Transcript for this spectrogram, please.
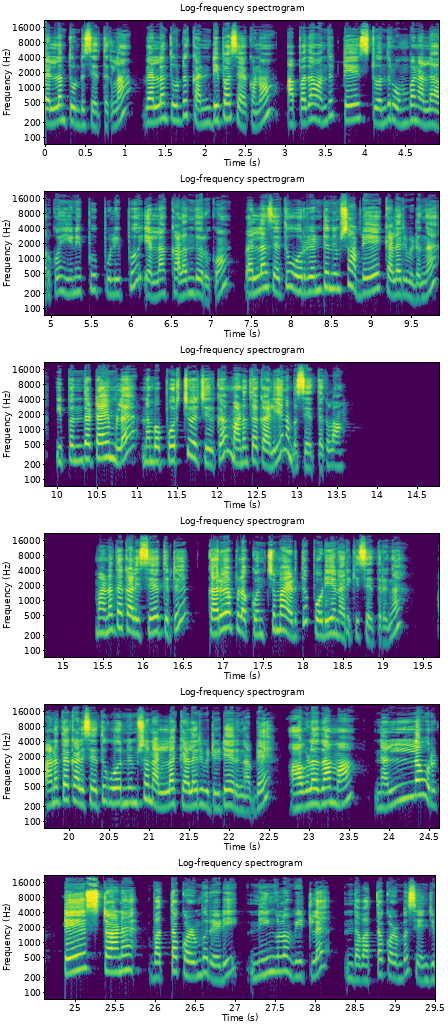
வெல்லம் துண்டு சேர்த்துக்கலாம். வெல்லம் துண்டு கண்டிப்பாக சேர்க்கணும். அப்போ தான் வந்து டேஸ்ட் வந்து ரொம்ப நல்லா இருக்கும். இனிப்பு புளிப்பு எல்லாம் கலந்து இருக்கும். வெல்லம் சேர்த்து ஒரு ரெண்டு நிமிஷம் அப்படியே கிளறி விடுங்க. இப்போ இந்த டைமில் நம்ம பொரிச்சு வச்சிருக்க மணத்தக்காளியை நம்ம சேர்த்துக்கலாம். மணத்தக்காளி சேர்த்துட்டு கருவேப்பிலை கொஞ்சமாக எடுத்து பொடியை நறுக்கி சேர்த்துருங்க. மணத்தக்காளி சேர்த்து ஒரு நிமிஷம் நல்லா கிளறி விட்டுக்கிட்டே இருங்க அப்படியே. அவ்வளோதாம்மா நல்ல ஒரு டேஸ்டான வத்த குழம்பு ரெடி. நீங்களும் வீட்டில் இந்த வத்த குழம்பு செஞ்சு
